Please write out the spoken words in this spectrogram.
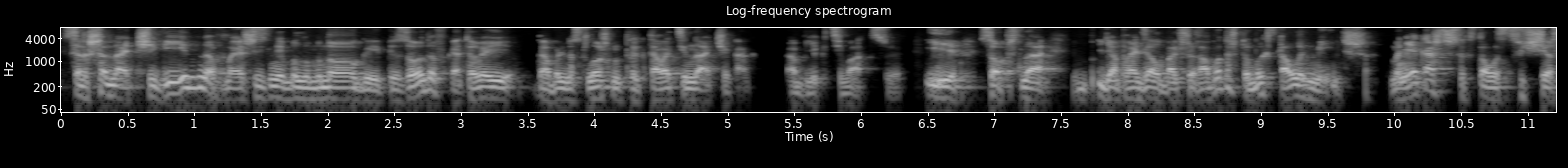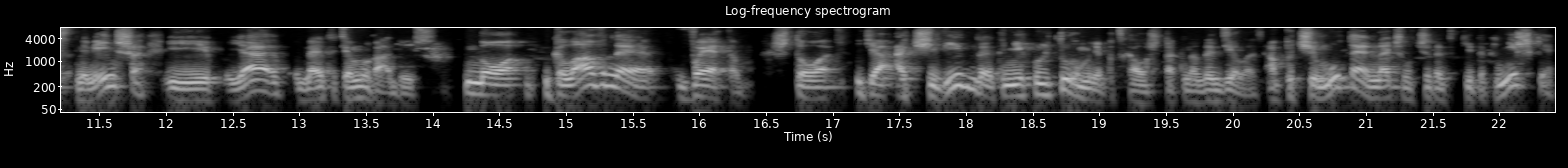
совершенно очевидно, в моей жизни было много эпизодов, которые довольно сложно трактовать иначе, как объективацию. И, собственно, я проделал большую работу, чтобы их стало меньше. Мне кажется, что их стало существенно меньше, и я на эту тему радуюсь. Но главное в этом, что я, очевидно, это не культура мне подсказала, что так надо делать, а почему-то я начал читать какие-то книжки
